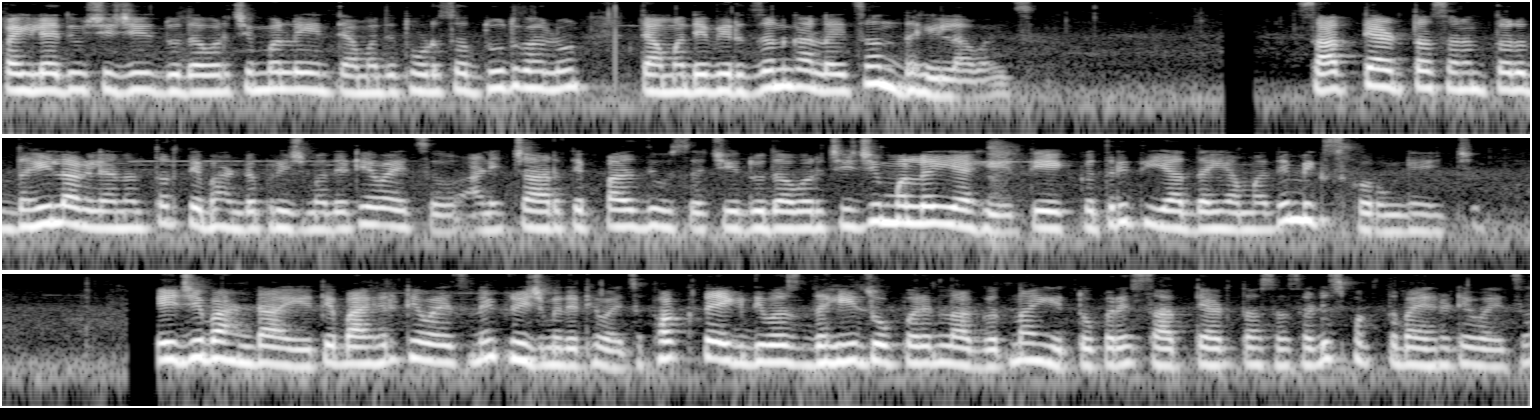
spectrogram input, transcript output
पहिल्या दिवशी जी दुधावरची मलई येईल त्यामध्ये थोडंसं दूध घालून त्यामध्ये विरजण घालायचं आणि दही लावायचं. सात ते आठ तासानंतर दही लागल्यानंतर ते भांडं फ्रीजमध्ये ठेवायचं आणि चार ते पाच दिवसाची दुधावरची जी मलई आहे ती एकत्रित या दह्यामध्ये मिक्स करून घ्यायची. हे जे भांडं आहे ते बाहेर ठेवायचं नाही फ्रीजमध्ये ठेवायचं. फक्त एक दिवस दही जोपर्यंत लागत नाही तोपर्यंत सात ते आठ तासासाठीच फक्त बाहेर ठेवायचं.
